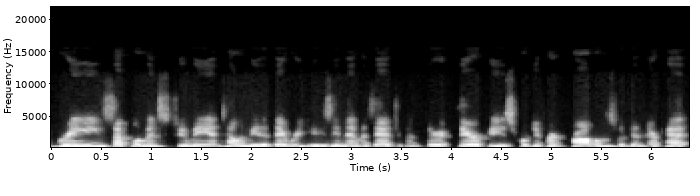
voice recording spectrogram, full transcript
bringing supplements to me and telling me that they were using them as adjuvant ther- therapies for different problems within their pet.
